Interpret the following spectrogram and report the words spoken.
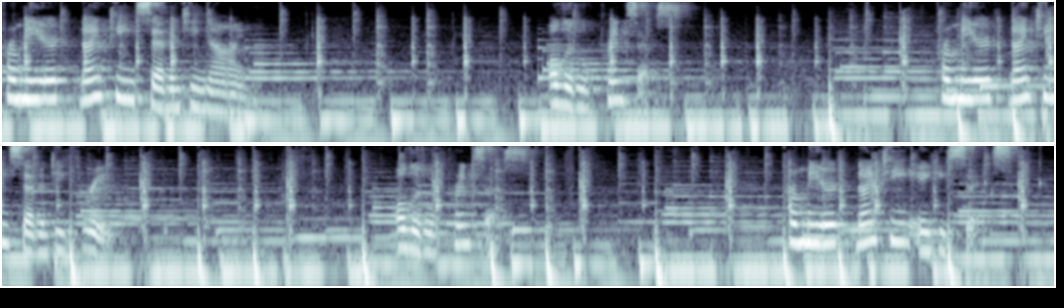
Premiered 1979. A Little Princess. Premiered 1973. A Little Princess. Premiered 1986.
